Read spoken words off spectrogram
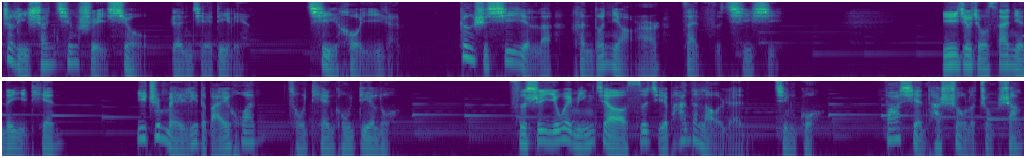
这里山清水秀，人杰地灵，气候宜人，更是吸引了很多鸟儿在此栖息。一九九三年的一天，一只美丽的白獾从天空跌落，此时一位名叫斯杰潘的老人经过，发现他受了重伤，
